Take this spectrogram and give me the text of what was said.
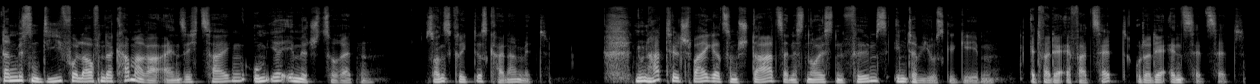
dann müssen die vor laufender Kamera Einsicht zeigen, um ihr Image zu retten. Sonst kriegt es keiner mit. Nun hat Till Schweiger zum Start seines neuesten Films Interviews gegeben, etwa der FAZ oder der NZZ.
